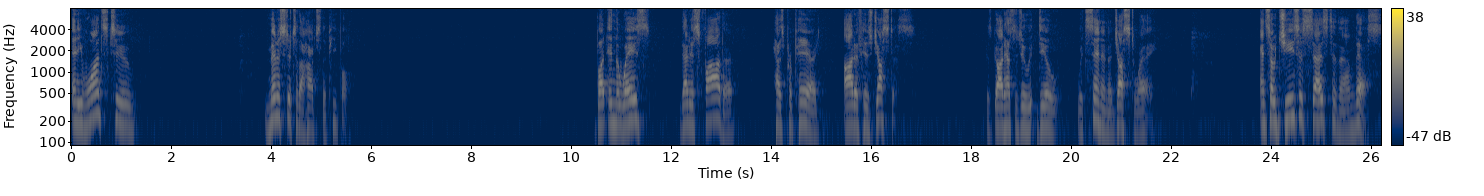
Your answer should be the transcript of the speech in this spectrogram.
And he wants to minister to the hearts of the people. But in the ways that his Father has prepared out of his justice. Because God has to do, deal with sin in a just way. And so Jesus says to them this.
